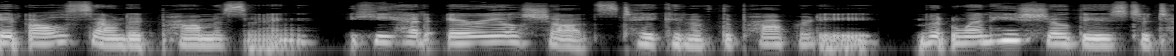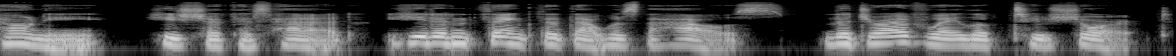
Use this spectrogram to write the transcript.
It all sounded promising. He had aerial shots taken of the property, but when he showed these to Tony, he shook his head. He didn't think that that was the house. The driveway looked too short.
